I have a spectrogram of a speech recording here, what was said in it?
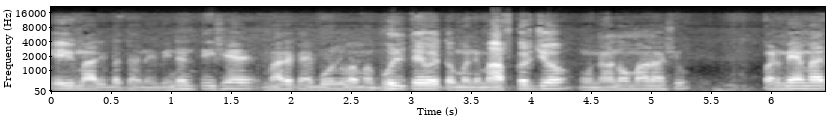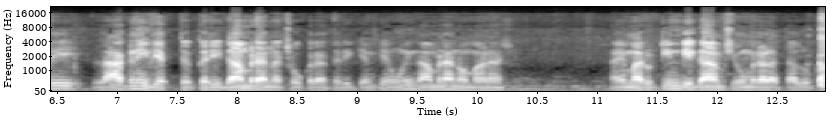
એવી મારી બધાને વિનંતી છે. મારે કાંઈ બોલવામાં ભૂલ થઈ હોય તો મને માફ કરજો. હું નાનો માણસ છું. પણ મેં મારી લાગણી વ્યક્ત કરી ગામડાના છોકરા તરીકે. કેમ કે હું ગામડાનો માણસ છું. અહીં મારું ટીંબી ગામ છે, ઉમરાળા તાલુકા.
